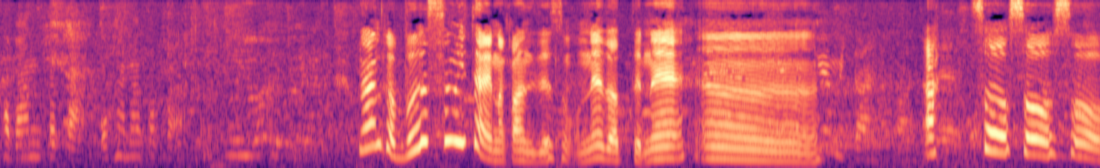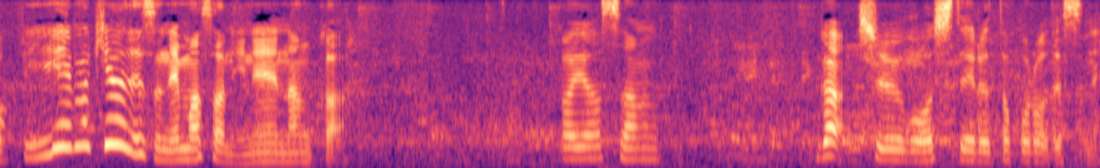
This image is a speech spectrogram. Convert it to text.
カバンとかお花とか。なんかブースみたいな感じですもんねだってね。うん。あそうそうそう。BMQ ですねまさにねなんか。雑貨屋さんが集合しているところですね。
